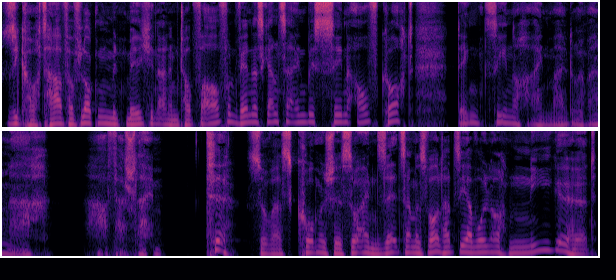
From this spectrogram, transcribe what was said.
Sie kocht Haferflocken mit Milch in einem Topf auf und wenn das Ganze ein bisschen aufkocht, denkt sie noch einmal drüber nach. Haferschleim. Tch, sowas komisches, so ein seltsames Wort hat sie ja wohl noch nie gehört.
